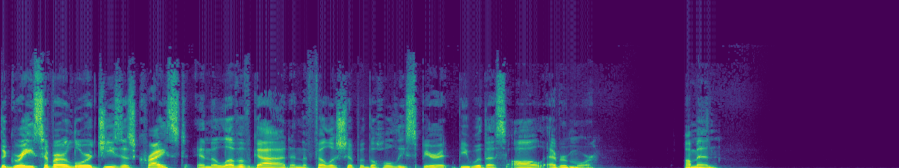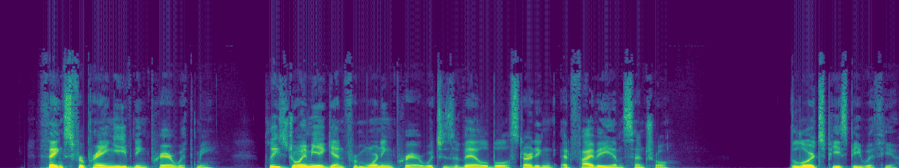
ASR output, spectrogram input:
The grace of our Lord Jesus Christ, and the love of God, and the fellowship of the Holy Spirit be with us all evermore. Amen. Thanks for praying evening prayer with me. Please join me again for morning prayer, which is available starting at 5 a.m. Central. The Lord's peace be with you.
